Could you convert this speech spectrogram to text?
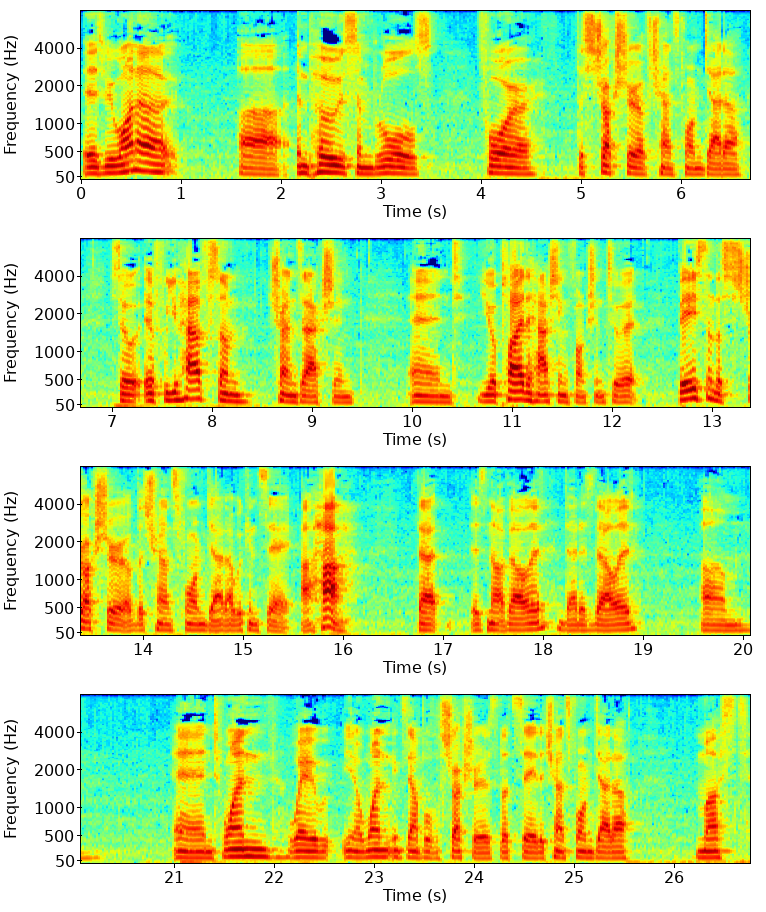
is we want to uh, impose some rules for the structure of transformed data. So if you have some transaction and you apply the hashing function to it, based on the structure of the transformed data, we can say, aha, that is not valid, that is valid. Um, and one way, you know, one example of structure is let's say the transformed data must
